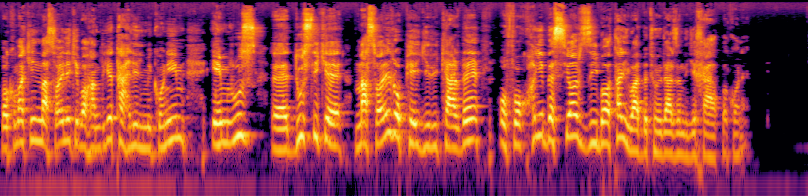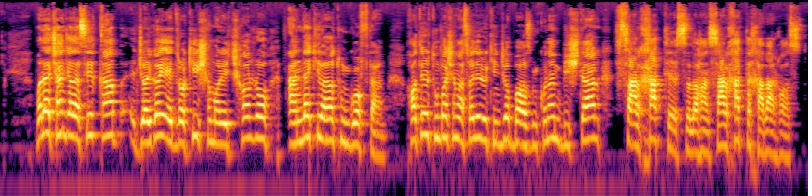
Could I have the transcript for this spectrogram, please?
با کمک این مسائلی که با همدیگه تحلیل می‌کنیم امروز دوستی که مسائل رو پیگیری کرده افقهای بسیار زیباتری باید بتونه در زندگی خلق بکنه. ما در چند جلسه قبل جایگاه ادراکی شماره 4 رو اندکی براتون گفتم. خاطرتون باشه مسائلی رو که اینجا باز می‌کنم بیشتر سرخط اصطلاحا سرخط خبر هاست.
